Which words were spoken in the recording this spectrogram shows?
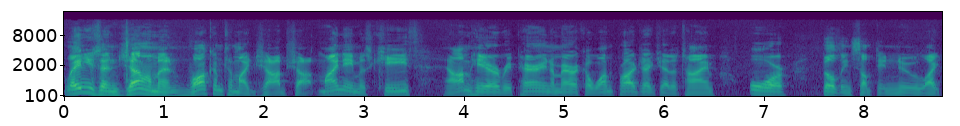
Ladies and gentlemen, welcome to my job shop. My name is Keith, and I'm here repairing America one project at a time or building something new like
